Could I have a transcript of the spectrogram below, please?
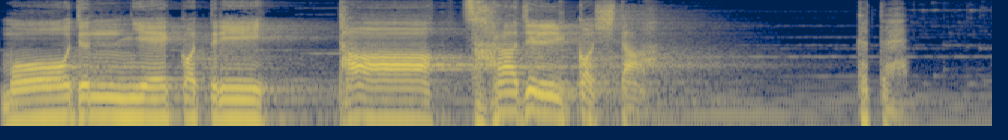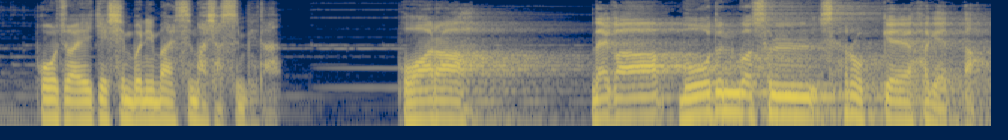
모든 옛 것들이 다 사라질 것이다. 그때 보좌에 계신 분이 말씀하셨습니다. 보아라, 내가 모든 것을 새롭게 하겠다.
